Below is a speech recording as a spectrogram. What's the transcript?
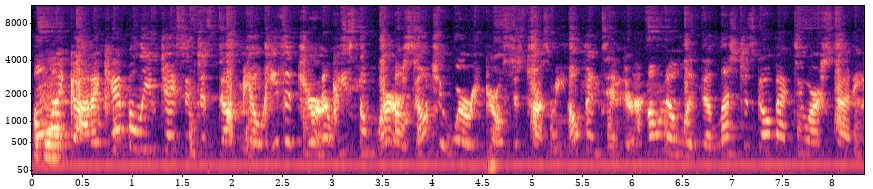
Oh my god, I can't believe Jason just dumped me. Yo, he's a jerk. No, he's the worst. Oh, don't you worry, girls. Just trust me. Open Tinder. Oh no, Linda, let's just go back to our studies.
